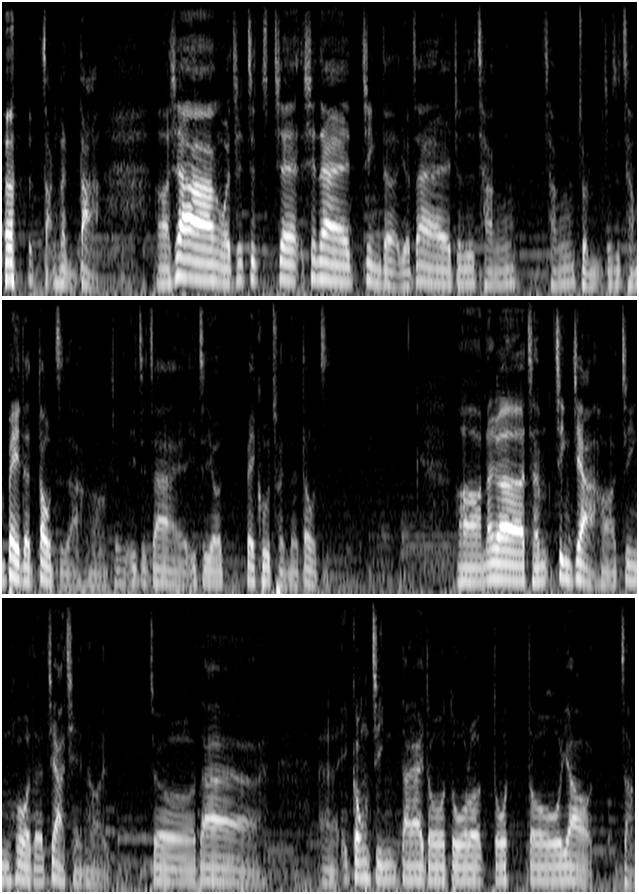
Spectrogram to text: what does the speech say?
涨很大，啊，像我这这现现在进的有在就是常常准就是常备的豆子啊，哦，就是一直在一直有备库存的豆子。哦，那个成进价哈，进货的价钱哈，就大概呃一公斤大概都多了多都要涨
